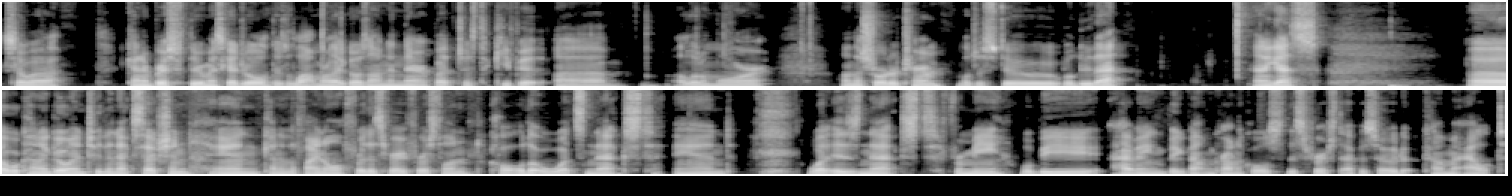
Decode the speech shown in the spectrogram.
So, uh, kind of brisk through my schedule. There's a lot more that goes on in there, but just to keep it uh, a little more on the shorter term, we'll just do we'll do that. And I guess Uh, we'll kind of go into the next section and kind of the final for this very first one called What's Next. And what is next for me will be having Big Mountain Chronicles, this first episode, come out.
